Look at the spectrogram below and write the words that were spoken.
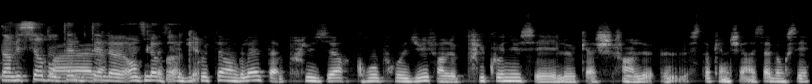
d'investir dans voilà. telle ou telle enveloppe. Parce que okay. Du côté anglais, tu as plusieurs gros produits. Enfin, le plus connu, c'est le cash, enfin, le, le, stock and share. Et ça, donc, c'est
